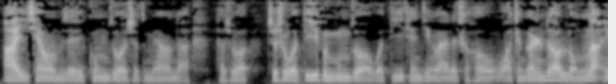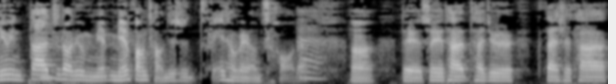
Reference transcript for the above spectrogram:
啊，以前我们这里工作是怎么样的。他说，这是我第一份工作，我第一天进来的时候，哇，整个人都要聋了，因为大家知道，这种棉棉纺厂就是非常非常吵的，嗯，对，所以他他就是，但是他。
